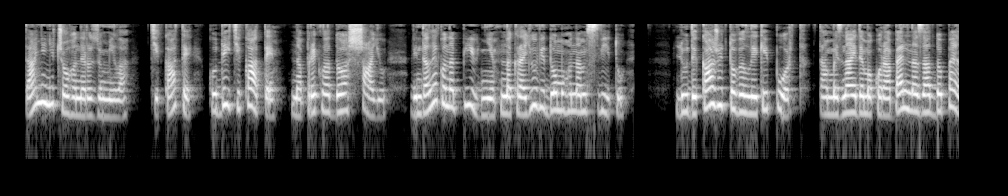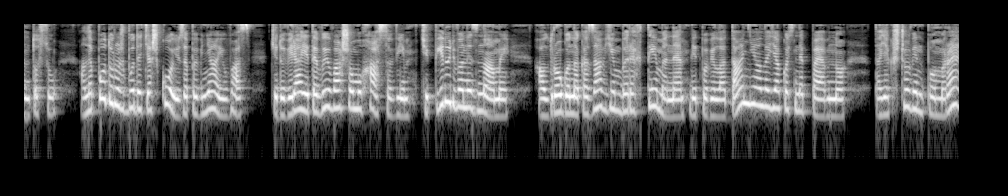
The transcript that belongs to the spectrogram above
Таня нічого не розуміла. Тікати? Куди тікати? Наприклад, до Ашаю. Він далеко на півдні, на краю відомого нам світу. Люди кажуть, то великий порт. Там ми знайдемо корабель назад до Пентосу, але подорож буде тяжкою, запевняю вас. Чи довіряєте ви вашому хасові, чи підуть вони з нами? Халдрого наказав їм берегти мене, відповіла Дані, але якось непевно. Та якщо він помре,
